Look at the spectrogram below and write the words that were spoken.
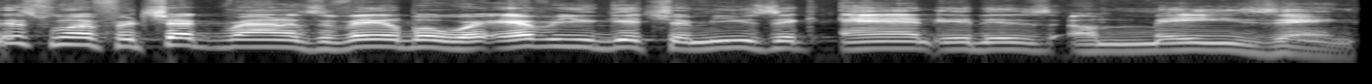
This one for Chuck Brown is available wherever you get your music, and it is amazing.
